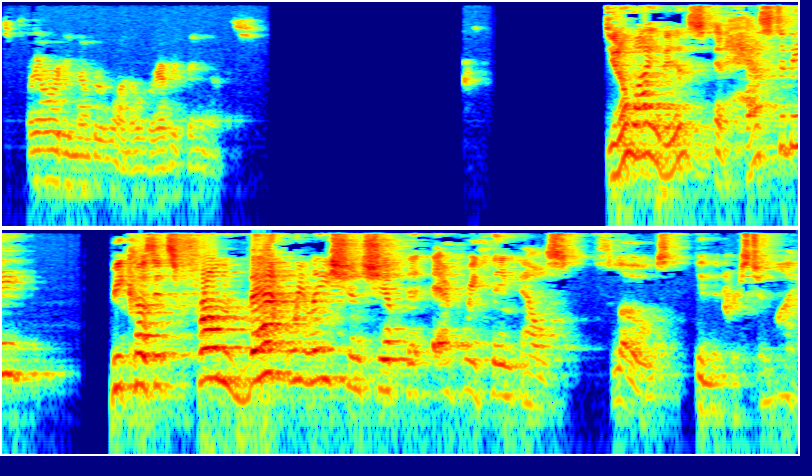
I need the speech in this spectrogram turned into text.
is priority number one over everything else? Do you know why it is? It has to be because it's from that relationship that everything else flows in the Christian life.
